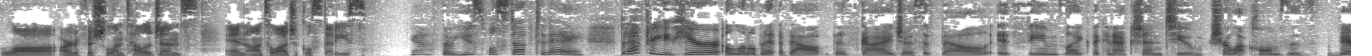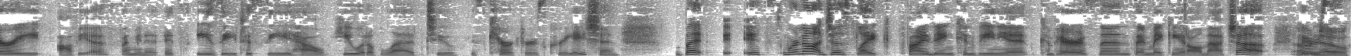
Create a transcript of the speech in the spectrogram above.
law, artificial intelligence, and ontological studies. Yeah, so useful stuff today. But after you hear a little bit about this guy, Joseph Bell, it seems like the connection to Sherlock Holmes is very obvious. I mean, it, it's easy to see how he would have led to this character's creation. But it's, we're not just like finding convenient comparisons and making it all match up. Oh, there's, no.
